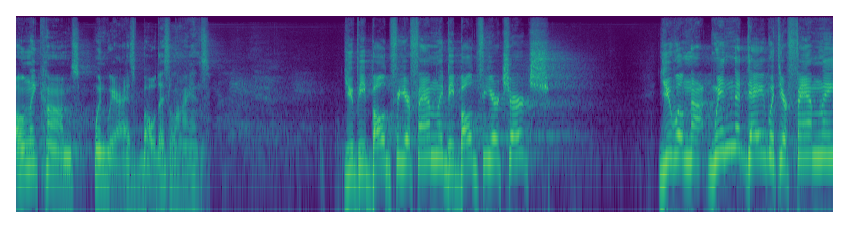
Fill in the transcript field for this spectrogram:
only comes when we are as bold as lions. You be bold for your family, be bold for your church. You will not win the day with your family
